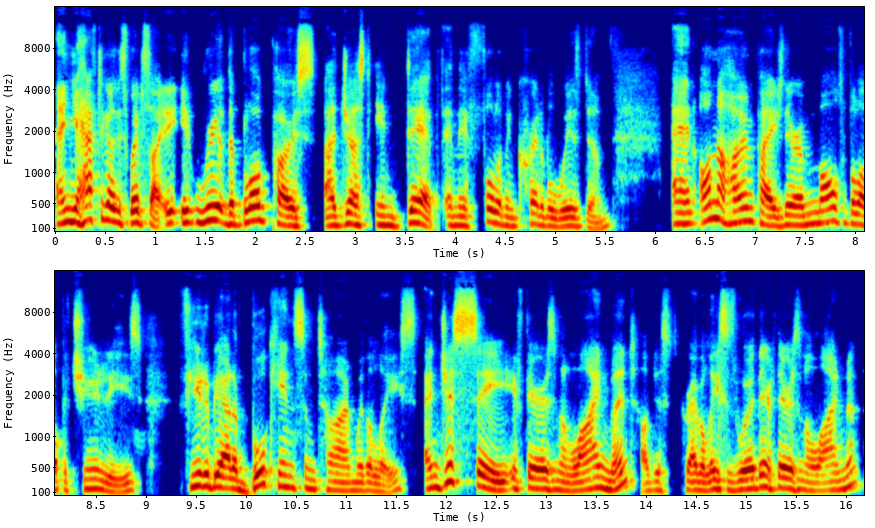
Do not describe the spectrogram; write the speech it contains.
And you have to go to this website. It, it really, the blog posts are just in depth and they're full of incredible wisdom. And on the homepage, there are multiple opportunities for you to be able to book in some time with Elise and just see if there is an alignment. I'll just grab Elise's word there. If there is an alignment,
